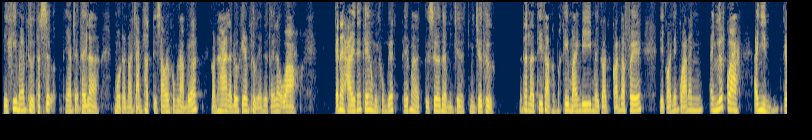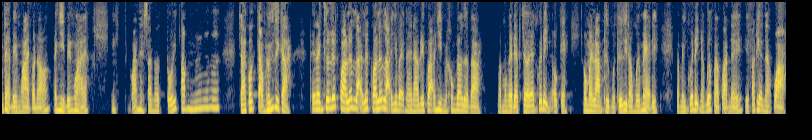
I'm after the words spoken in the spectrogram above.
Vì khi mà em thử thật sự thì em sẽ thấy là một là nó chán thật thì sau em không làm nữa. Còn hai là đôi khi em thử em sẽ thấy là wow cái này hay thế thế mà mình không biết. Thế mà từ xưa giờ mình chưa mình chưa thử. Thật là thi thoảng khi mà anh đi mấy quán quán cà phê ấy, thì có những quán anh anh lướt qua anh nhìn cái vẻ bề ngoài của nó anh nhìn bên ngoài ấy, quán này sao nó tối tăm chả có cảm hứng gì cả. Thế là anh cứ lướt qua, lướt lại, lướt qua, lướt lại như vậy, ngày nào đi qua cũng nhìn mà không bao giờ vào. Và một ngày đẹp trời anh quyết định, ok, hôm nay làm thử một thứ gì đó mới mẻ đi. Và mình quyết định là bước vào quán đấy thì phát hiện ra wow,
